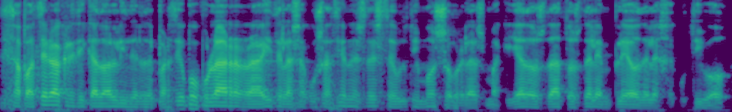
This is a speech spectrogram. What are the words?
Zapatero ha criticado al líder del Partido Popular a raíz de las acusaciones de este último sobre los maquillados datos del empleo del Ejecutivo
